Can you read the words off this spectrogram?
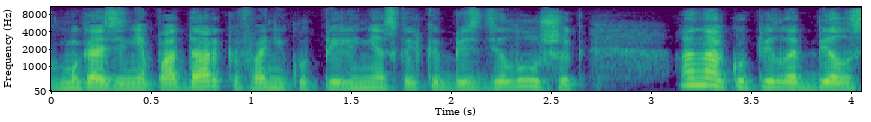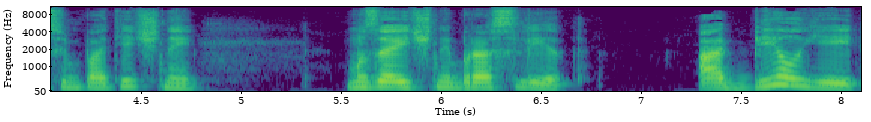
В магазине подарков они купили несколько безделушек. Она купила Бел симпатичный мозаичный браслет, а Бел ей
